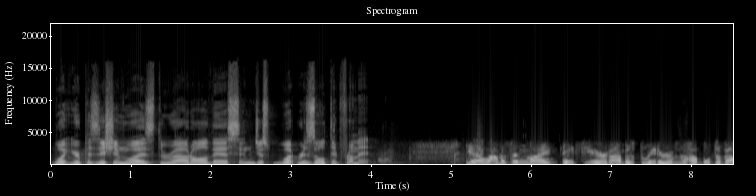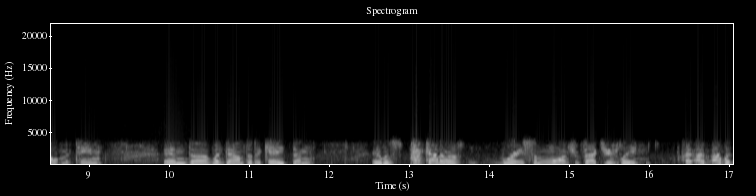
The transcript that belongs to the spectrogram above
what your position was throughout all this, and just what resulted from it? Yeah, well, I was in my eighth year, and I was the leader of the Hubble development team, and uh, went down to the Cape, and it was kind of a worrisome launch. In fact, usually I, I I would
